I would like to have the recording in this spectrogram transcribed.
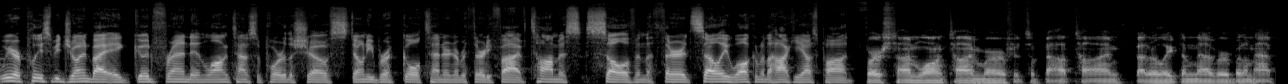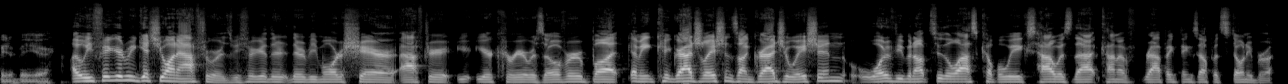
We are pleased to be joined by a good friend and longtime supporter of the show, Stony Brook goaltender number 35, Thomas Sullivan III. Sully, welcome to the Hockey House Pod. First time, long time, Murph. It's about time. Better late than never, but I'm happy to be here. We figured we'd get you on afterwards. We figured there, there'd be more to share after y- your career was over. But I mean, congratulations on graduation. What have you been up to the last couple weeks? How is that kind of wrapping things up at Stony Brook?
